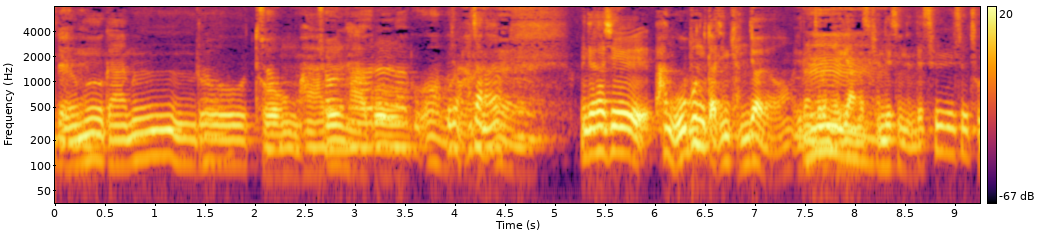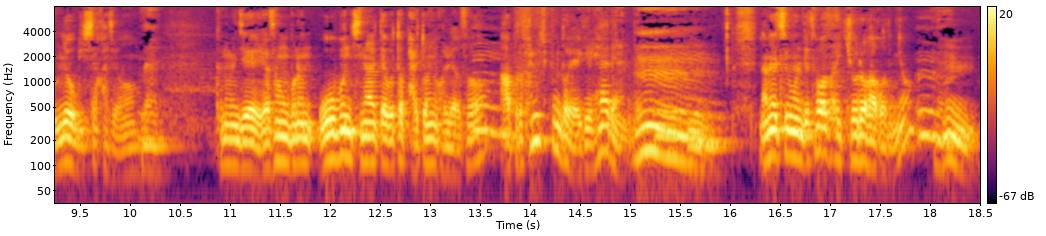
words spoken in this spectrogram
의무감으로 통화를 전화를 하고, 하고, 어, 그죠? 뭐, 하잖아요. 네. 근데 사실 한 5분까지는 견뎌요. 이런저런 음. 얘기하면서 견딜 수 있는데 슬슬 졸려오기 시작하죠. 네. 그러면 이제 여성분은 5분 지날 때부터 발동이 걸려서 앞으로 30분 더 얘기를 해야 되는데 음. 남자친구는 이제 서서히 기울어 가거든요. 음.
